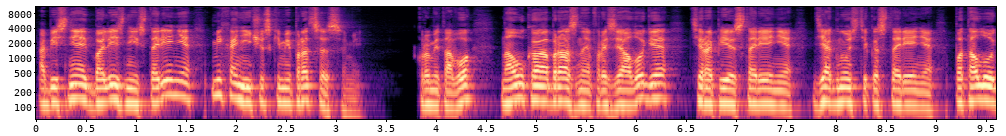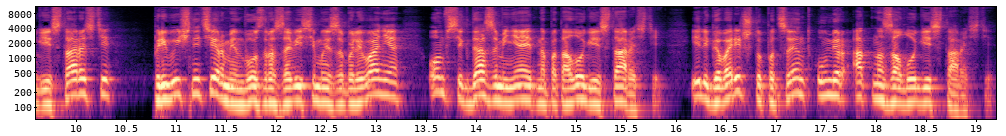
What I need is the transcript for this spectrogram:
объясняет болезни и старение механическими процессами. Кроме того, наукообразная фразеология, терапия старения, диагностика старения, патологии старости – привычный термин возраст-зависимые заболевания он всегда заменяет на патологии старости или говорит, что пациент умер от нозологии старости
